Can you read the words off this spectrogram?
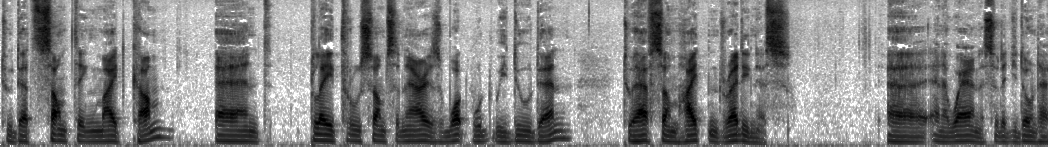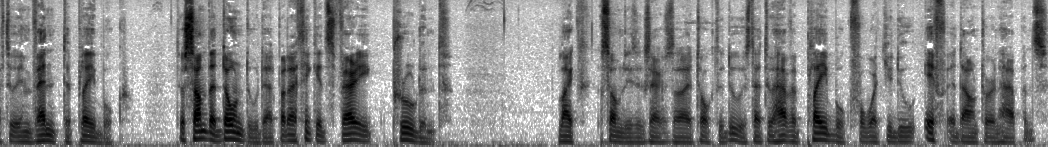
to that something might come and played through some scenarios, what would we do then to have some heightened readiness uh, and awareness so that you don't have to invent the playbook. There's some that don't do that, but I think it's very prudent like some of these executives that I talk to do, is that to have a playbook for what you do if a downturn happens,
